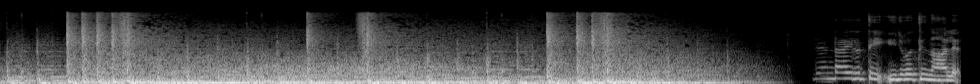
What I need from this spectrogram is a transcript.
രണ്ടായിരത്തി ഇരുപത്തിനാല്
